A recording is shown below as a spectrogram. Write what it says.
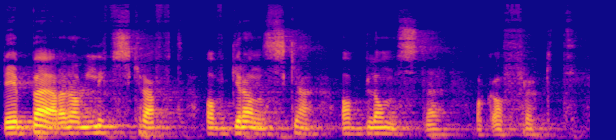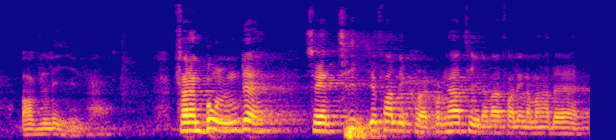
Det är bärare av livskraft, av grönska, av blomster och av frukt, av liv. För en bonde så är en tiofaldig skörd, på den här tiden i alla fall innan man hade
